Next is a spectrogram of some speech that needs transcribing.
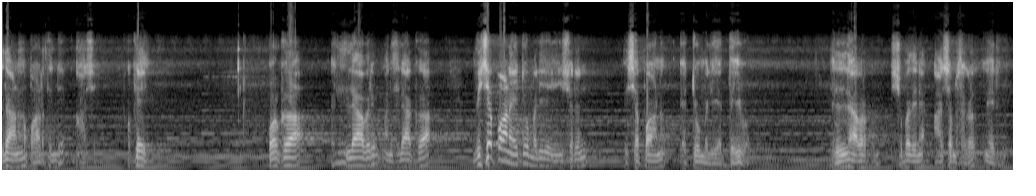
ഇതാണ് പാഠത്തിന്റെ ആശയം. ഓക്കെ ഓർക്കുക എല്ലാവരും മനസ്സിലാക്കുക. വിശപ്പാണ് ഏറ്റവും വലിയ ഈശ്വരൻ. വിശപ്പാണ് ഏറ്റവും വലിയ ദൈവം. എല്ലാവർക്കും ശുഭദിന ആശംസകൾ നേരുന്നു.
